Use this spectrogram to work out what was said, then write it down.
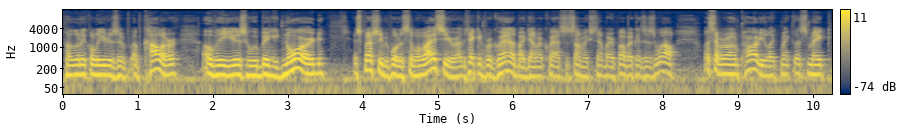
political leaders of, of color over the years who were being ignored especially before the civil rights era, they're taken for granted by Democrats to some extent, by Republicans as well. Let's have our own party. Like, make, let's make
